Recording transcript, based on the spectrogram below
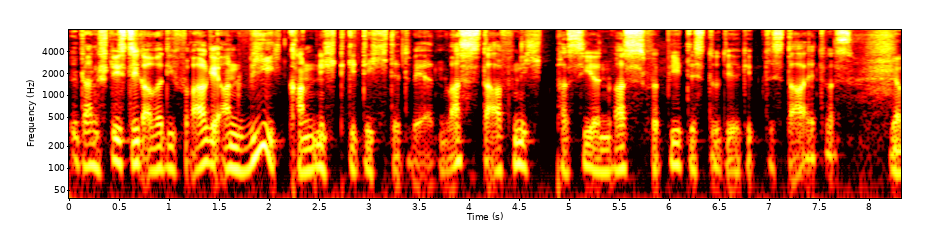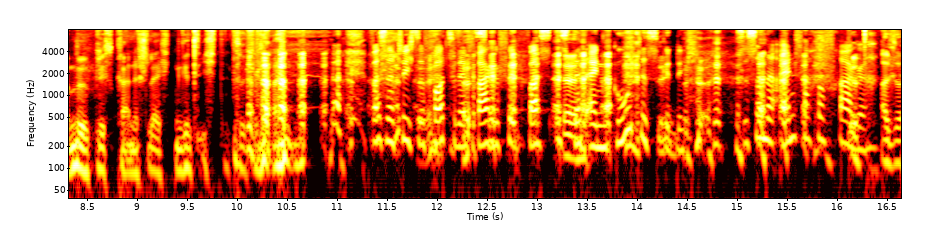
Dann schließt sich aber die Frage an, wie kann nicht gedichtet werden? Was darf nicht passieren? Was verbietest du dir? Gibt es da etwas? Ja, möglichst keine schlechten Gedichte zu schreiben. was natürlich sofort zu der Frage führt, was ist denn ein gutes Gedicht? Das ist so eine einfache Frage. Also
